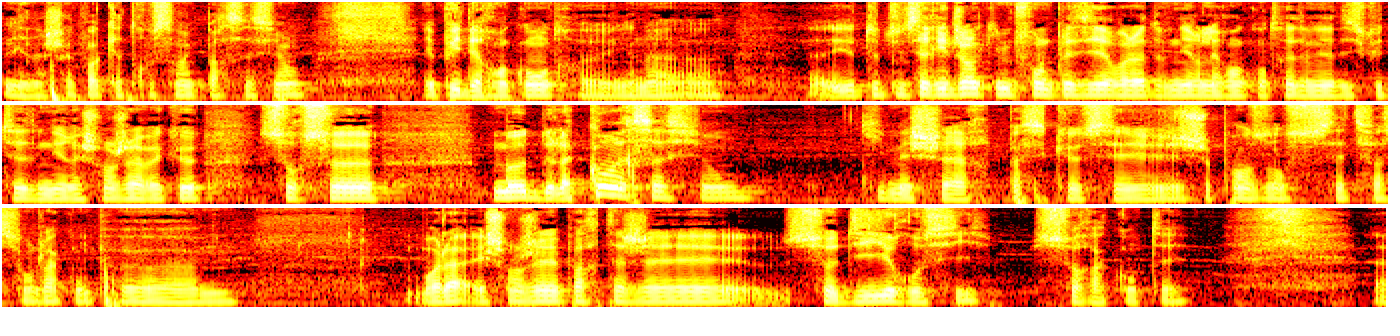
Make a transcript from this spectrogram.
Il y en a à chaque fois 4 ou 5 par session. Et puis des rencontres, il y a. Il y a toute une série de gens qui me font le plaisir voilà, de venir les rencontrer, de venir discuter, de venir échanger avec eux sur ce mode de la conversation, qui m'est cher parce que c'est, je pense, dans cette façon-là qu'on peut, euh, voilà, échanger, partager, se dire aussi, se raconter, euh,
